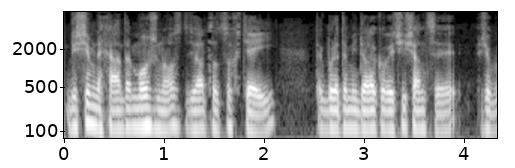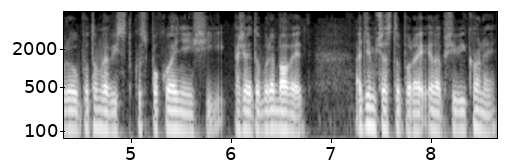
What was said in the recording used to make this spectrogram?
když jim necháte možnost dělat to, co chtějí, tak budete mít daleko větší šanci, že budou potom ve výsledku spokojenější a že je to bude bavit a tím často podají i lepší výkony,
